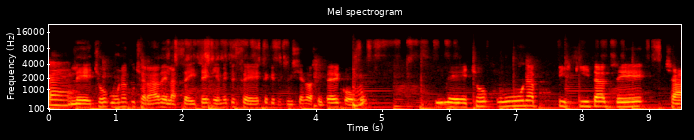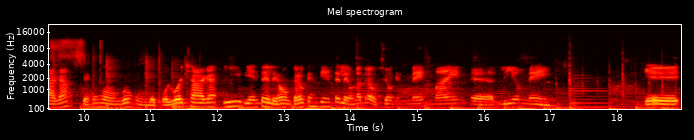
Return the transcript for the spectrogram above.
Okay. le echo una cucharada del aceite MTC, este que te estoy diciendo, aceite de coco, y le echo una pizquita de chaga, que es un hongo, un de polvo de chaga, y diente de león. Creo que es diente de león la traducción, que es Maine, eh, Leon Maine. Eh,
